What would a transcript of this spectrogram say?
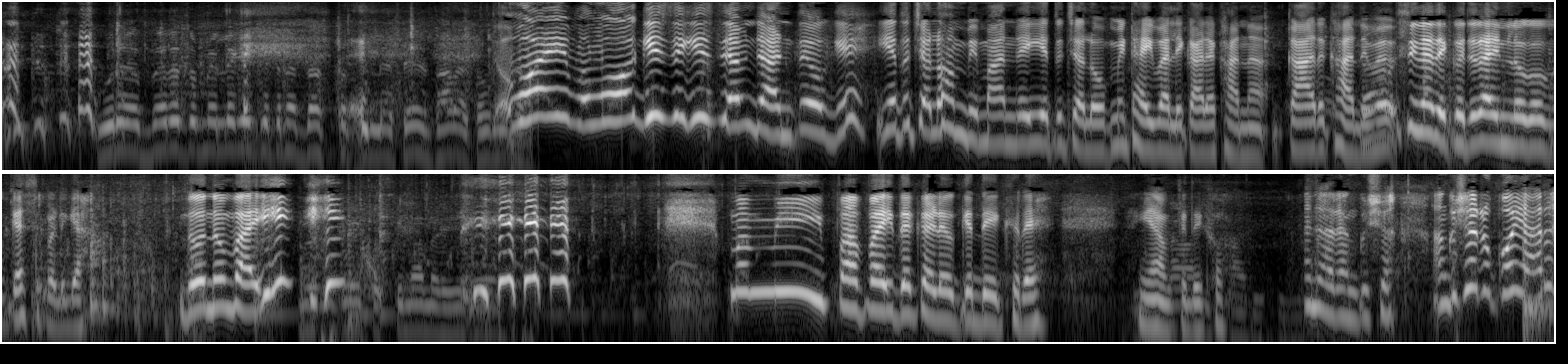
पूरे मेरे तो मिल गए कितने दस पतीले थे सारा वही वो घिसे घिसे हम जानते होंगे। ये तो चलो हम भी मान रहे ये तो चलो मिठाई वाले कारखाना कारखाने में। सीना देखो जरा इन लोगों को कैसे पड़ गया। दोनों भाई। मम्मी पापा इधर खड़े होके देख रहे यहाँ पे देखो। अरे अंकुशा अंकुशा रुको यार।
